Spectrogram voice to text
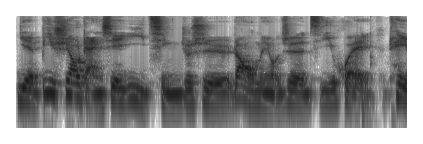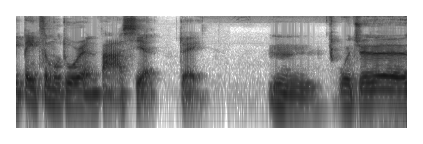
也必须要感谢疫情，就是让我们有这个机会可以被这么多人发现。对，嗯，我觉得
